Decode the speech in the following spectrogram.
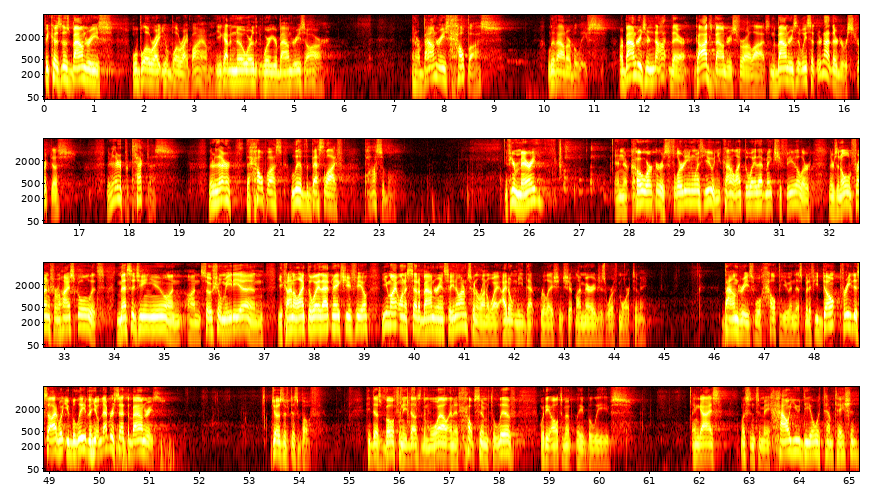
Because those boundaries will blow right, you'll blow right by them. You got to know where, where your boundaries are. And our boundaries help us live out our beliefs. Our boundaries are not there, God's boundaries for our lives. And the boundaries that we set, they're not there to restrict us, they're there to protect us. They're there to help us live the best life possible. If you're married, and their coworker is flirting with you and you kind of like the way that makes you feel or there's an old friend from high school that's messaging you on, on social media and you kind of like the way that makes you feel you might want to set a boundary and say you know what i'm just going to run away i don't need that relationship my marriage is worth more to me Boundaries will help you in this. But if you don't pre decide what you believe, then you'll never set the boundaries. Joseph does both. He does both and he does them well, and it helps him to live what he ultimately believes. And guys, listen to me. How you deal with temptation,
